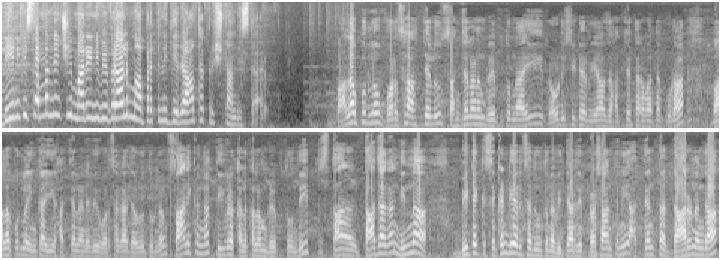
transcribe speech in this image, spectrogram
దీనికి సంబంధించి మరిన్ని వివరాలు మా ప్రతినిధి రాధాకృష్ణ అందిస్తారు. బాలాపూర్లో వరుస హత్యలు సంచలనం రేపుతున్నాయి. రౌడీ షీటర్ రియాజ్ హత్య తర్వాత కూడా బాలాపూర్లో ఇంకా ఈ హత్యలు అనేవి వరుసగా జరుగుతుండడం స్థానికంగా తీవ్ర కలకలం రేపుతుంది. తా- తాజాగా నిన్న బీటెక్ సెకండ్ ఇయర్ చదువుతున్న విద్యార్థి ప్రశాంత్ని అత్యంత దారుణంగా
